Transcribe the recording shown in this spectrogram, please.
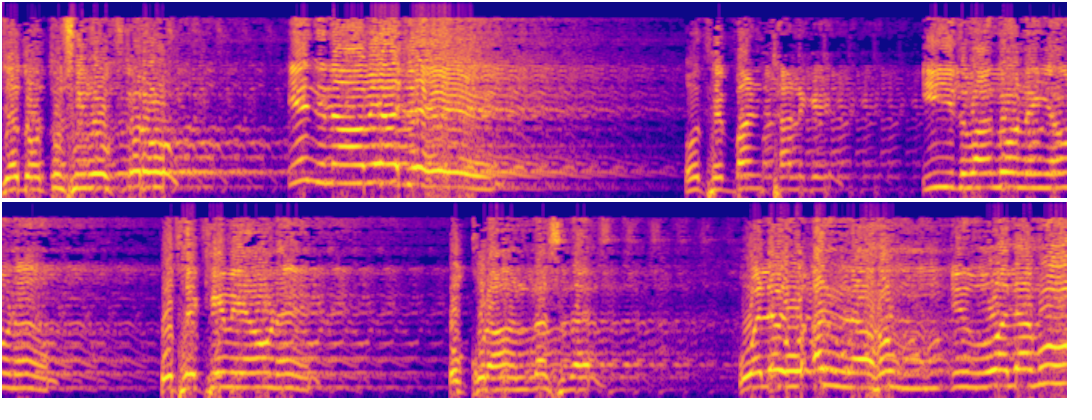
جدو تسی روک کرو، انج نہ آویا جے۔ اتے بن ٹھن کے عید وانگو نہیں آنا اتے کیویں آنا ہے؟ او قرآن دسد ولو انهم اذ ظلموا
